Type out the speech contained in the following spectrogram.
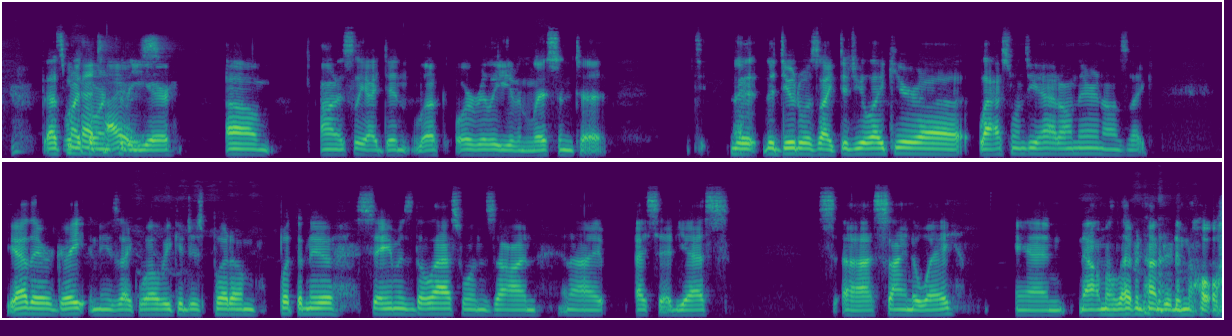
that's my thorn for the year. Um, honestly, I didn't look or really even listen to. The the dude was like, "Did you like your uh, last ones you had on there?" And I was like, "Yeah, they were great." And he's like, "Well, we could just put them put the new same as the last ones on. And i i said yes. Uh, signed away. And now i'm 1100 in the hole.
